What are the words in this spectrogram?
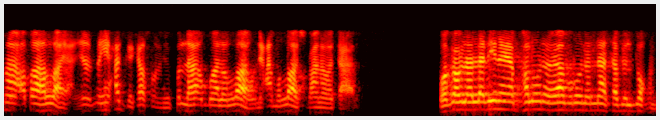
ما أعطاه الله يعني ما هي حقك أصلا كلها أموال الله ونعم الله سبحانه وتعالى. وقول الذين يبخلون ويأمرون الناس بالبخل.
